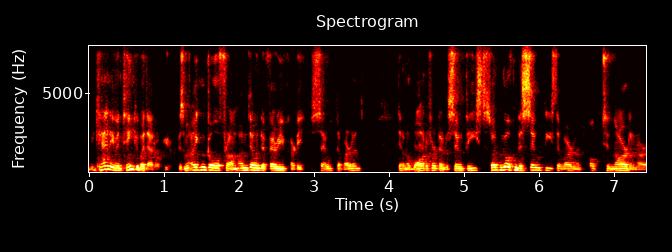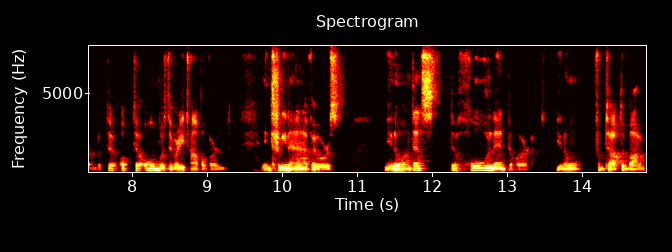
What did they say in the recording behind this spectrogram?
you can't even think about that up here because I can go from I'm down the very very south of Ireland, down to Waterford, down to southeast. So I can go from the southeast of Ireland up to Northern Ireland, up to up to almost the very top of Ireland in three and a half hours you know, and that's the whole length of Ireland, you know, from top to bottom,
